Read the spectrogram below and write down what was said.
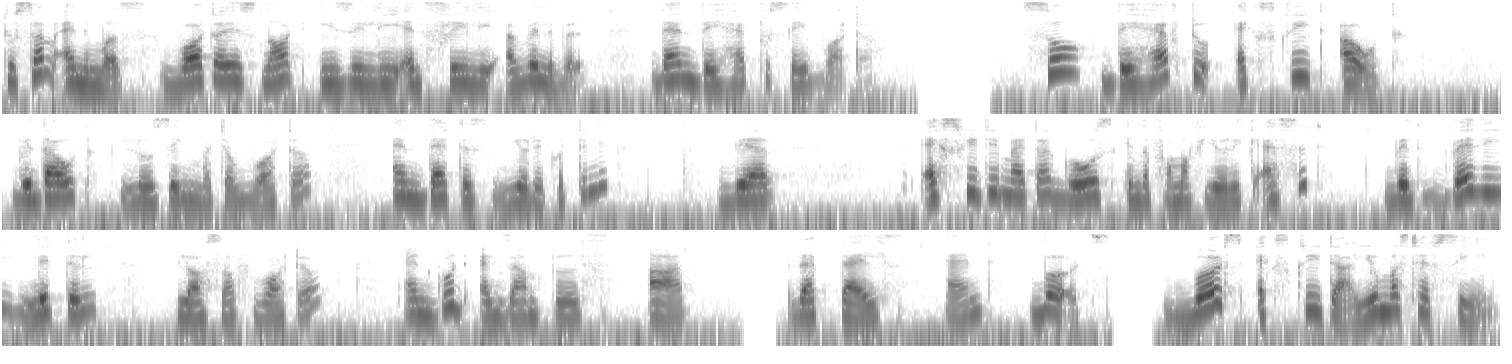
to some animals water is not easily and freely available then they have to save water. So, they have to excrete out without losing much of water and that is uricotelic where excretory matter goes in the form of uric acid with very little loss of water and good examples are reptiles and birds. Birds excreta you must have seen.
